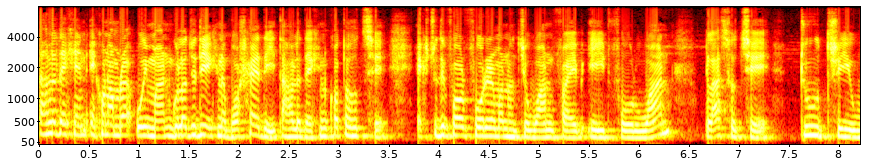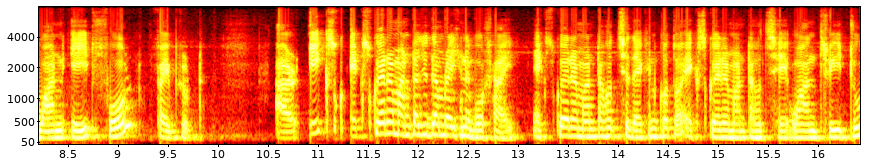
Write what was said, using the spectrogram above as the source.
তাহলে দেখেন, এখন আমরা ওই মানগুলো যদি এখানে বসায় দিই, তাহলে দেখেন কত হচ্ছে? এক্স টু দি ফোর ফোরের মান হচ্ছে one five eight four one plus হচ্ছে two three one eight four five root আর এক্স এক্স স্কোয়ারের মানটা যদি আমরা এখানে বসাই এক্স স্কোয়ারের মানটা হচ্ছে দেখেন কত? এক্স স্কোয়ারের মানটা হচ্ছে ওয়ান থ্রি টু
